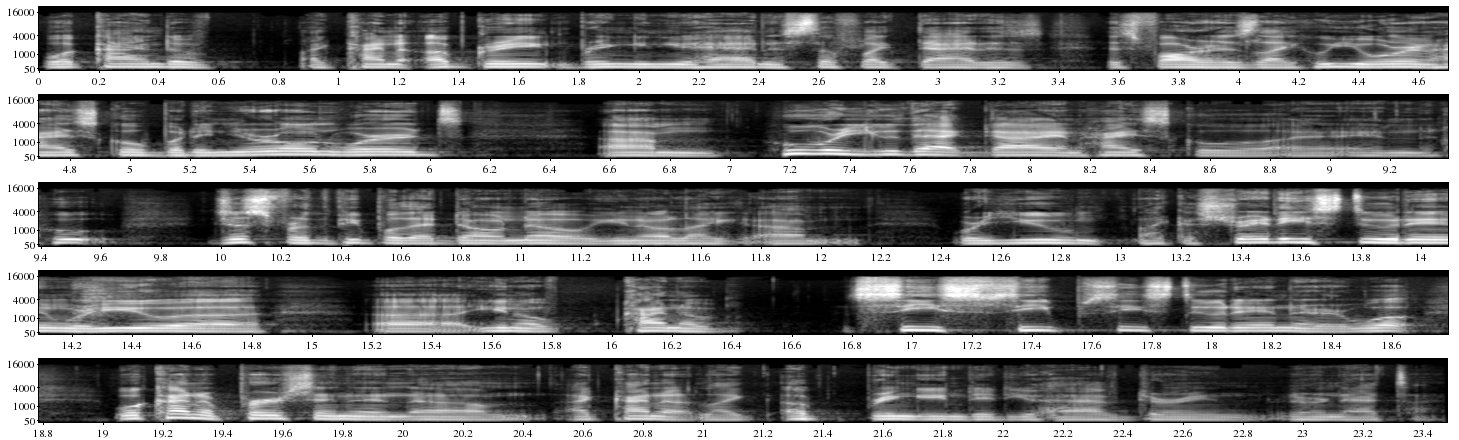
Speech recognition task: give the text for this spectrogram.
what kind of like kind of upbringing you had and stuff like that as as far as like who you were in high school. But in your own words, um, who were you that guy in high school, uh, and who just for the people that don't know, you know, like um, were you like a straight A student? Were you a, a you know kind of C C C student, or what? What kind of person and um, I kind of like upbringing did you have during during that time?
